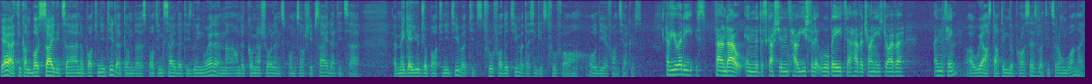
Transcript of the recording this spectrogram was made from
Yeah, I think on both sides it's an opportunity that on the sporting side that he's doing well and uh, on the commercial and sponsorship side that it's a, a mega huge opportunity, but it's true for the team, but I think it's true for all the F1 circus. Have you already found out in the discussions how useful it will be to have a Chinese driver in the team? Uh, we are starting the process, but it's a long one. I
